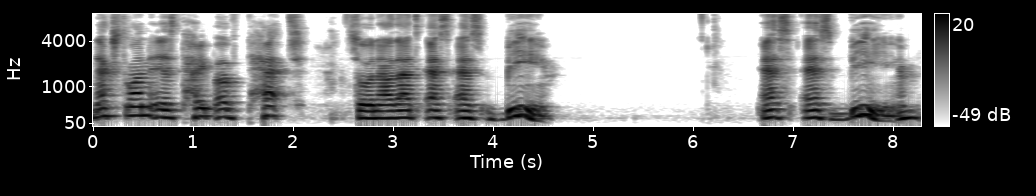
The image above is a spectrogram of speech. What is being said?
Next one is type of pet. So now that's SSB. SSB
